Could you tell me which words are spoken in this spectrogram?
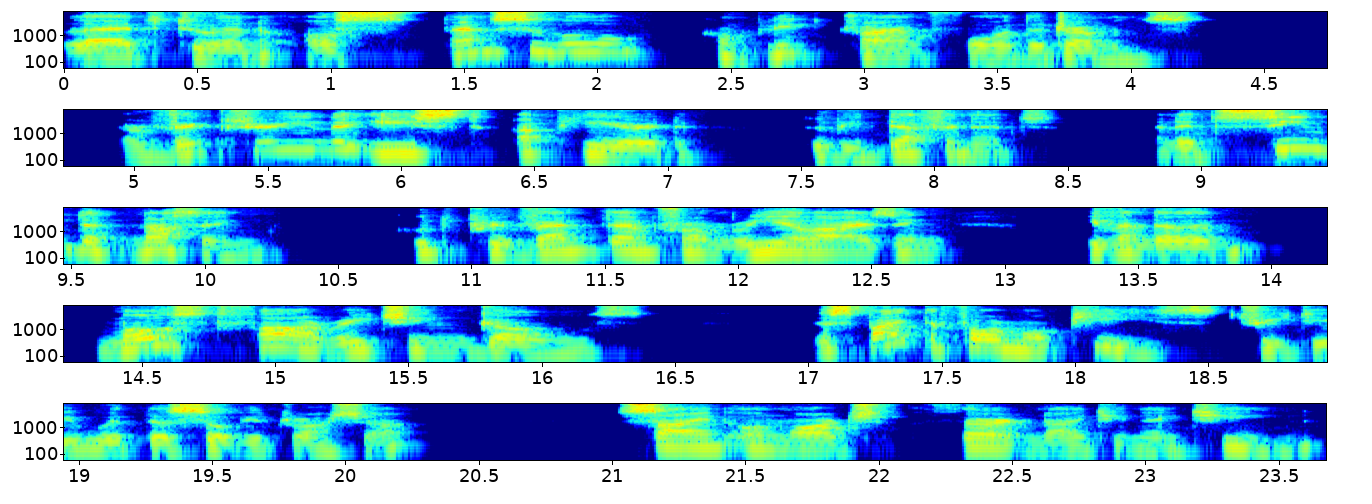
led to an ostensible complete triumph for the Germans. Their victory in the East appeared to be definite, and it seemed that nothing could prevent them from realizing even the most far reaching goals. Despite the formal peace treaty with the Soviet Russia, signed on March 3, 1918,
